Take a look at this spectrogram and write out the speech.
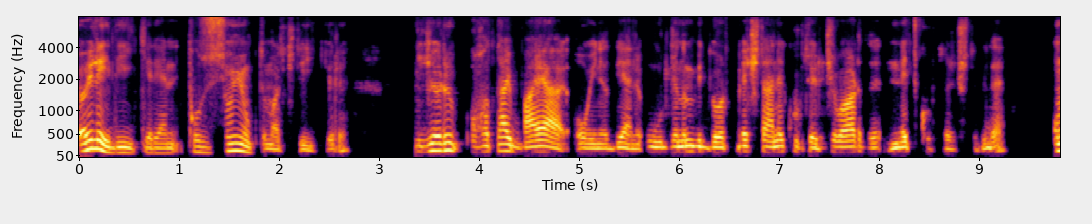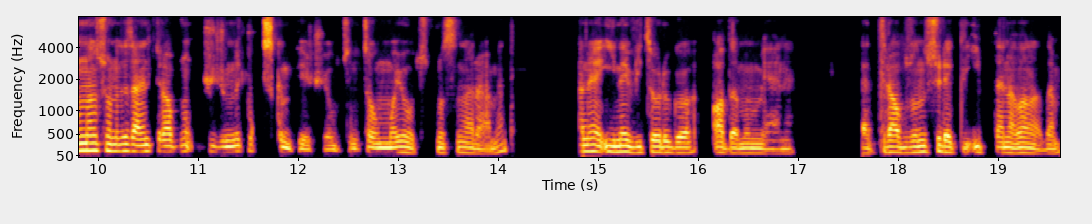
Öyleydi ilk yarı yani pozisyon yoktu maçta ilk yarı. Yarı Hatay bayağı oynadı yani Uğurcan'ın bir 4-5 tane kurtarıcı vardı. Net kurtarıştı bir de. Ondan sonra da zaten Trabzon hücumda çok sıkıntı yaşıyor sene savunmayı oturtmasına rağmen. Hani yine Vitor Hugo adamım yani. yani Trabzon'u sürekli ipten alan adam.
